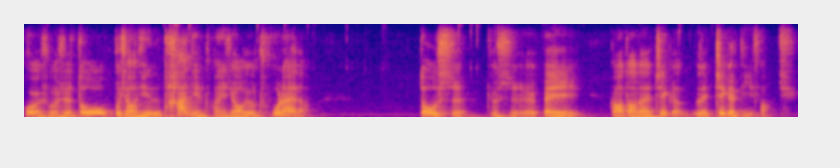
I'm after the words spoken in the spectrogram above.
或者说是都不小心踏进传销又出来的，都是就是被搞到了这个这个地方去，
